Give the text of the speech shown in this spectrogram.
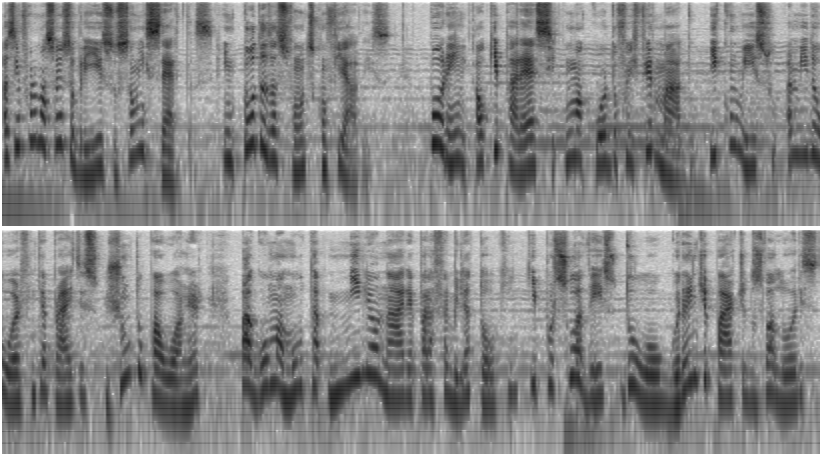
As informações sobre isso são incertas em todas as fontes confiáveis, Porém, ao que parece, um acordo foi firmado e com isso a Middle-earth Enterprises, junto com a Warner, pagou uma multa milionária para a família Tolkien, que por sua vez doou grande parte dos valores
